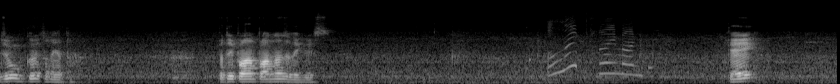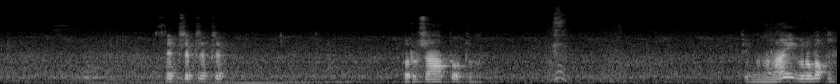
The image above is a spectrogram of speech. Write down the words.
juga ternyata. Berarti pelan-pelan aja nih, guys. Oke. Sip, sip, sip, sip. Baru satu tuh. Di mana lagi gerobaknya?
